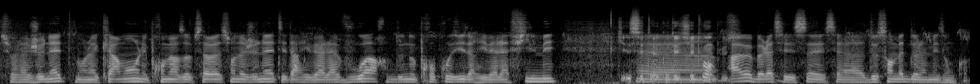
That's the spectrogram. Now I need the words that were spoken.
sur la jeunette. Bon, là, clairement, les premières observations de la jeunette et d'arriver à la voir de nos propres yeux, d'arriver à la filmer. C'était à côté de chez toi en plus. Ah ouais, bah là c'est à 200 mètres de la maison. Quoi.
